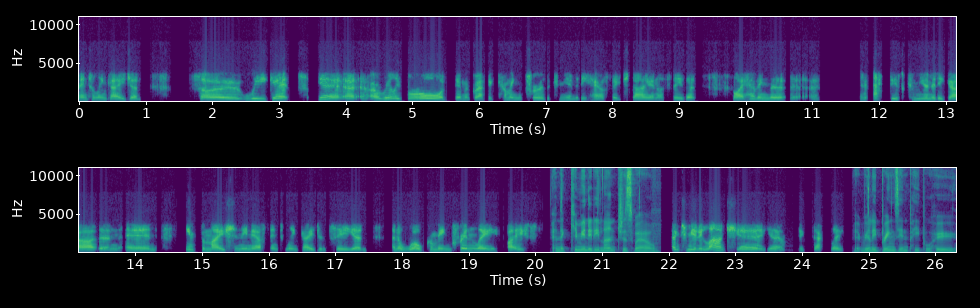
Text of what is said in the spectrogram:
Centrelink agent so we get, yeah, a, a, really broad demographic coming through the community house each day. And I see that by having the uh, an active community garden and information in our Centrelink agency and, and a welcoming, friendly place. And the community lunch as well. And community lunch, yeah, yeah, exactly. It really brings in people who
